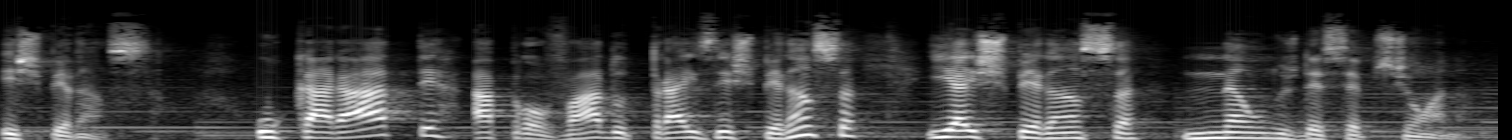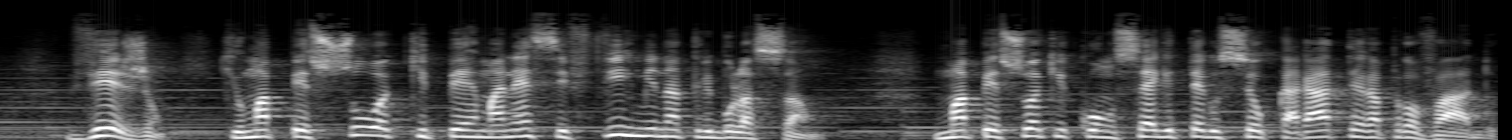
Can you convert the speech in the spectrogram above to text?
esperança. O caráter aprovado traz esperança e a esperança não nos decepciona. Vejam que uma pessoa que permanece firme na tribulação, uma pessoa que consegue ter o seu caráter aprovado,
